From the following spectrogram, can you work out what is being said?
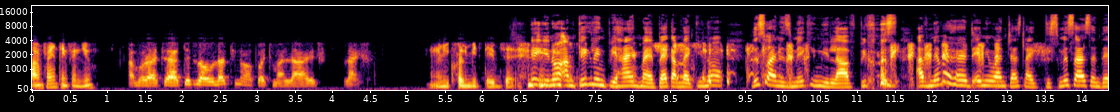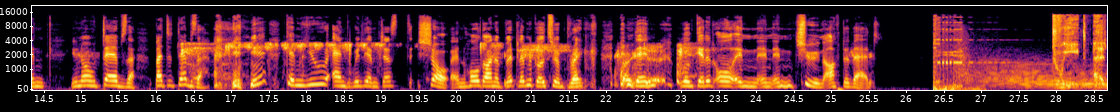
I'm fine, thanks, and you? I'm alright. Uh, Debs, I would like to know about my life. Life. You call me Debs. eh? Hey, you know, I'm giggling behind my back. I'm like, you know, this one is making me laugh because I've never heard anyone just like dismiss us and then, you know, Debza. But Debza, can you and William just show and hold on a bit? Let me go to a break and then we'll get it all in, in, in tune after that. Tweet at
